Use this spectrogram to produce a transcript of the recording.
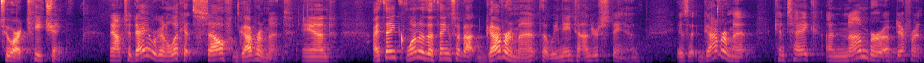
to our teaching. Now, today we're going to look at self government. And I think one of the things about government that we need to understand is that government can take a number of different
